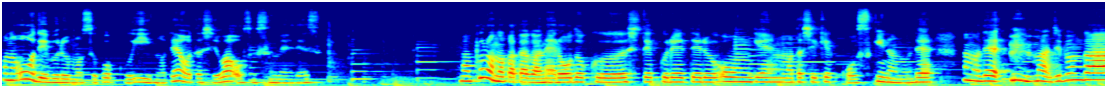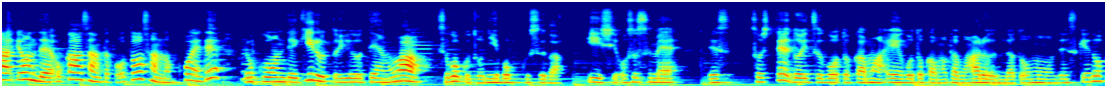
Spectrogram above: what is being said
このオーディブルもすごくいいので私はおすすめです。まあ、プロの方がね、朗読してくれてる音源、私結構好きなので、なので、まあ、自分が読んでお母さんとかお父さんの声で録音できるという点は、すごくトニーボックスがいいし、おすすめです。そしてドイツ語とか、まあ、英語とかも多分あるんだと思うんですけど、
